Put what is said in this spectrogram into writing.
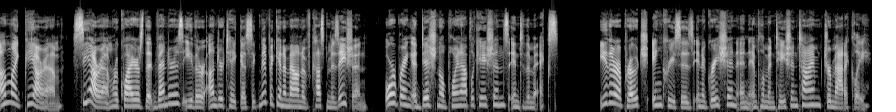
Unlike PRM, CRM requires that vendors either undertake a significant amount of customization or bring additional point applications into the mix. Either approach increases integration and implementation time dramatically,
